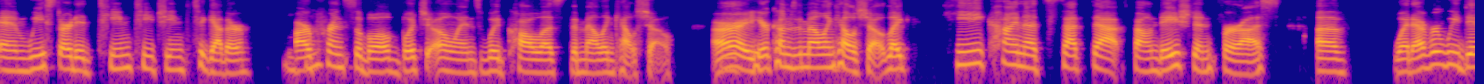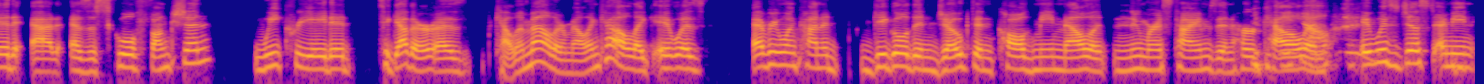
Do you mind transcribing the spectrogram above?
and we started team teaching together, mm-hmm. our principal, Butch Owens, would call us the Mel and Kel show. All mm-hmm. right, here comes the Mel and Kel show. Like he kind of set that foundation for us of whatever we did at as a school function, we created together as Kel and Mel or Mel and Kel. Like it was everyone kind of giggled and joked and called me Mel numerous times and her Kel. And it was just, I mean,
